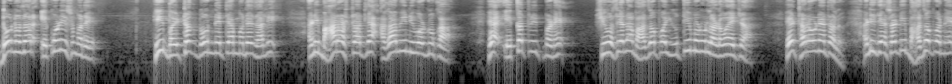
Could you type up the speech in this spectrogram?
दोन हजार एकोणीसमध्ये ही बैठक दोन नेत्यांमध्ये झाली आणि महाराष्ट्रातल्या आगामी निवडणुका ह्या एकत्रितपणे शिवसेना भाजप युती म्हणून लढवायच्या हे ठरवण्यात आलं. आणि त्यासाठी भाजपने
